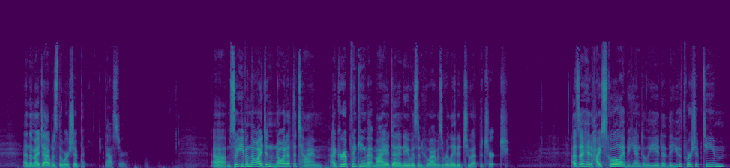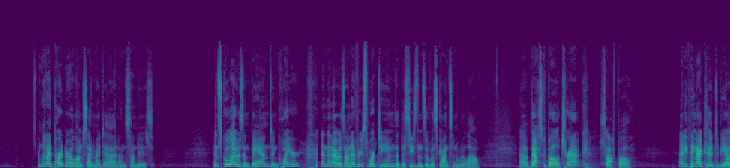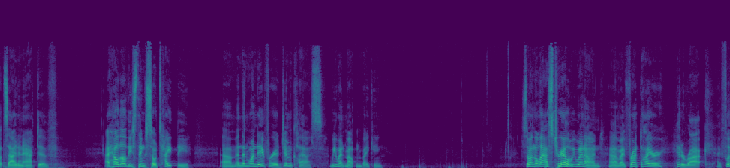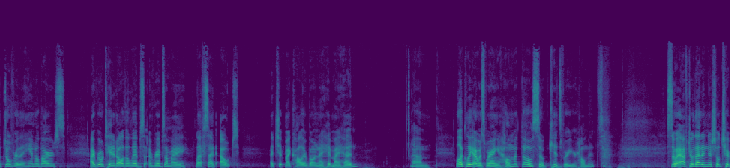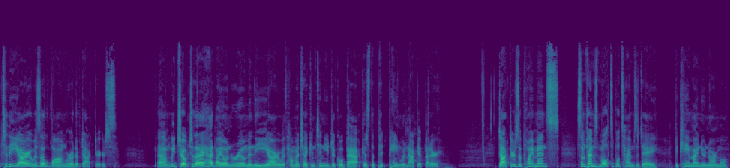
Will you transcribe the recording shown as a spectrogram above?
and then my dad was the worship pastor. Um, so even though I didn't know it at the time, I grew up thinking that my identity was in who I was related to at the church. As I hit high school, I began to lead the youth worship team and then I'd partner alongside my dad on Sundays. In school, I was in band and choir, and then I was on every sport team that the seasons of Wisconsin would allow uh, basketball, track, softball, anything I could to be outside and active. I held all these things so tightly. Um, and then one day for a gym class, we went mountain biking. So on the last trail we went on, uh, my front tire hit a rock. I flipped over the handlebars I rotated all the ribs, uh, ribs on my left side out. I chipped my collarbone and I hit my head. Um, luckily, I was wearing a helmet though, so kids wear your helmets. so after that initial trip to the ER, it was a long road of doctors. Um, we joked that I had my own room in the ER with how much I continued to go back as the pain would not get better. Doctor's appointments, sometimes multiple times a day, became my new normal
